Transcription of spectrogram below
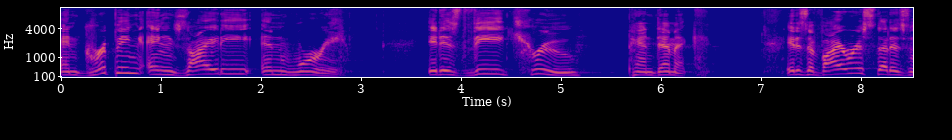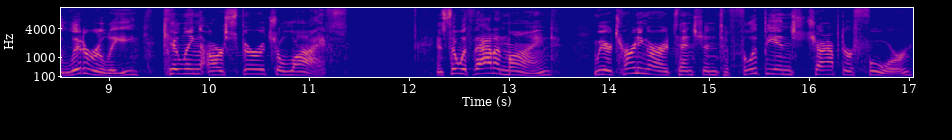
and gripping anxiety and worry. It is the true pandemic. It is a virus that is literally killing our spiritual lives. And so, with that in mind, we are turning our attention to Philippians chapter 4.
